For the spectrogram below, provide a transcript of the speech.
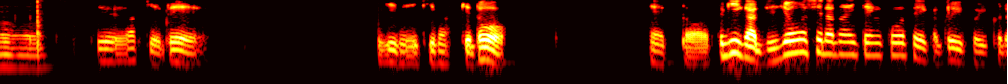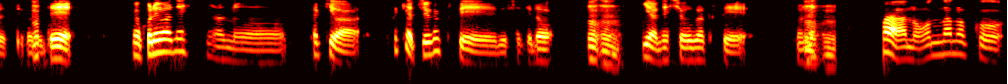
うん。うんというわけで、次に行きますけど、えっと、次が事情を知らない転校生がぐいぐい来るってことで、まあ、これはね、あのーさっきは、さっきは中学生でしたけど、うんうんいやね、小学生のね、うんまあ、あの、女の子、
